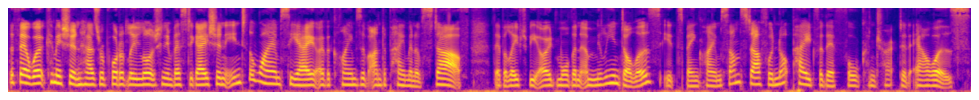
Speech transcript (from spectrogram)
The Fair Work Commission has reportedly launched an investigation into the YMCA over claims of underpayment of staff. They're believed to be owed more than a million dollars. It's been claimed some staff were not paid for their full contracted hours.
